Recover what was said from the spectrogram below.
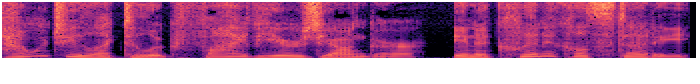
How would you like to look 5 years younger? In a clinical study,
